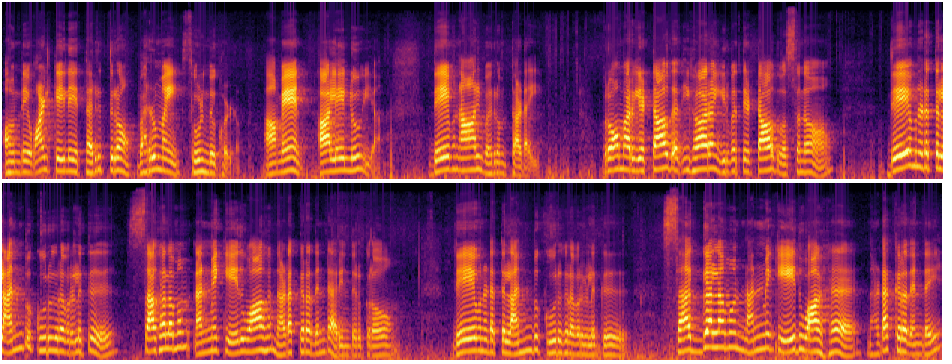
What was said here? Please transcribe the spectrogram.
அவனுடைய வாழ்க்கையிலே தரித்திரம் வறுமை சூழ்ந்து கொள்ளும். ஆமேன். ஆலே லூயா தேவனால் வரும் தடை. ரோமர் எட்டாவது அதிகாரம் இருபத்தெட்டாவது வசனம். தேவனிடத்தில் அன்பு கூறுகிறவர்களுக்கு சகலமும் நன்மைக்கு ஏதுவாக நடக்கிறதென்று அறிந்திருக்கிறோம். தேவனிடத்தில் அன்பு கூறுகிறவர்களுக்கு சகலமும் நன்மைக்கு ஏதுவாக நடக்கிறதென்றே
